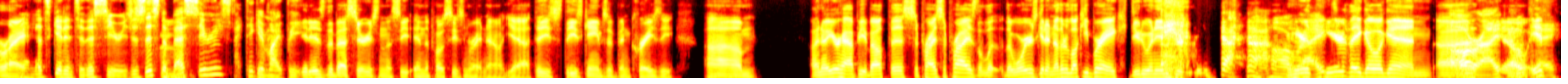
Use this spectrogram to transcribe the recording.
Right. man, let's get into this series. Is this the Mhm. best series? I think it might be. It is the best series in the se- in the postseason right now. Yeah, these these games have been crazy. Um, I know you're happy about this. Surprise, surprise! The the Warriors get another lucky break due to an injury. all here, right. here they go again. Uh, all right. you know, if- okay.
